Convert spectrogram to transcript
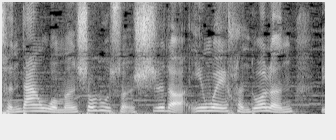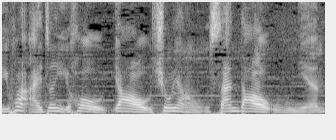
承担我们收入损失的，因为很多人罹患癌症以后要休养三到五年。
